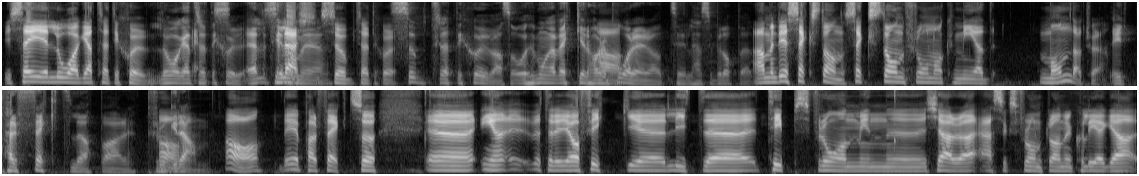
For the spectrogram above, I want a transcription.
Vi säger låga 37. Låga 37. Eller till och Slash med sub 37. sub 37 alltså. Och hur många veckor har Ja. du på dig då till Hässelbyloppet? Ja, men det är 16. 16 från och med måndag tror jag. Det är ett perfekt löparprogram. Ja, det är perfekt. Så eh, en, vet du, jag fick eh, lite tips från min eh, kära Asics Frontrunner-kollega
